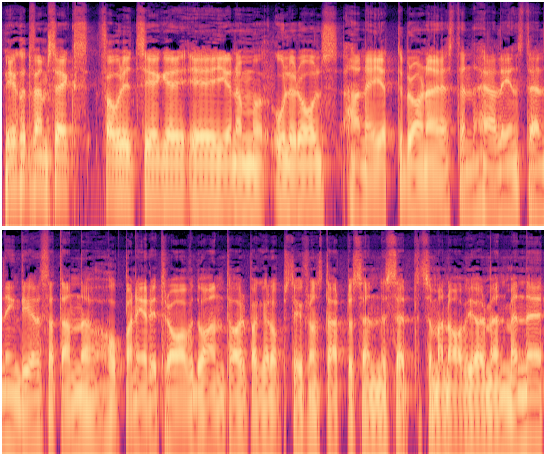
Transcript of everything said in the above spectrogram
V756, favoritseger eh, genom Olle Rolls. Han är jättebra den här hästen, härlig inställning. Dels att han hoppar ner i trav då han tar ett par galoppsteg från start och sen sättet som han avgör. Men, men eh,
